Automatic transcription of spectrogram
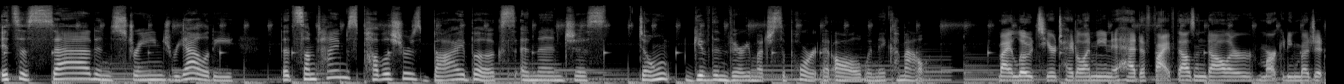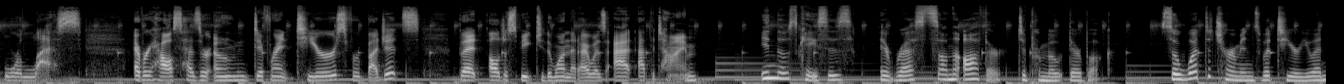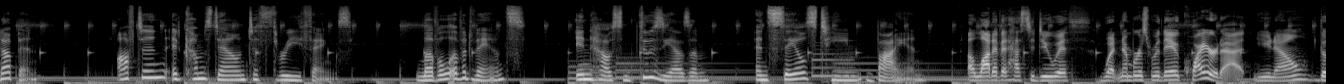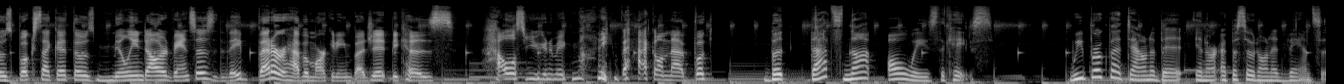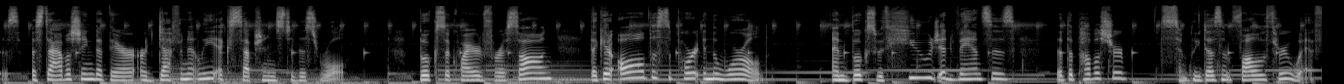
It's a sad and strange reality that sometimes publishers buy books and then just don't give them very much support at all when they come out. By low tier title, I mean it had a $5,000 marketing budget or less. Every house has their own different tiers for budgets, but I'll just speak to the one that I was at at the time. In those cases, it rests on the author to promote their book. So, what determines what tier you end up in? Often it comes down to three things level of advance, in house enthusiasm, and sales team buy in. A lot of it has to do with what numbers were they acquired at. You know, those books that get those million dollar advances, they better have a marketing budget because how else are you going to make money back on that book? But that's not always the case. We broke that down a bit in our episode on advances, establishing that there are definitely exceptions to this rule. Books acquired for a song that get all the support in the world, and books with huge advances that the publisher simply doesn't follow through with.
